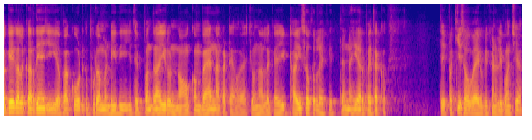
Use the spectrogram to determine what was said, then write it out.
ਅੱਗੇ ਗੱਲ ਕਰਦੇ ਹਾਂ ਜੀ, ਆਪਾਂ ਕੋਟਕਪੂਰਾ ਮੰਡੀ ਦੀ, ਜਿੱਥੇ 1509 ਕੰਬਾਈਨ ਨਾਲ ਕੱਟਿਆ ਹੋਇਆ, ਝੋਨਾ ਲੱਗਿਆ ਜੀ 2800 ਤੋਂ ਲੈ ਕੇ 3000 ਰੁਪਏ ਤੱਕ। ਤੇ 2500 ਬੈਗ ਵਿਕਣ ਲਈ ਪਹੁੰਚਿਆ।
